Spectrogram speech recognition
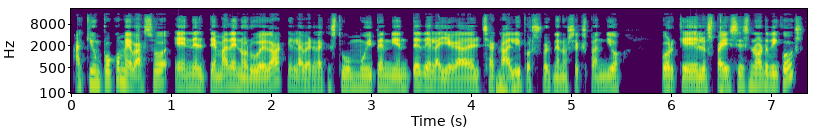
Aquí un poco me baso en el tema de Noruega, que la verdad que estuvo muy pendiente de la llegada del chacal y por suerte no se expandió, porque los países nórdicos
